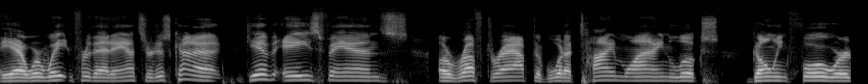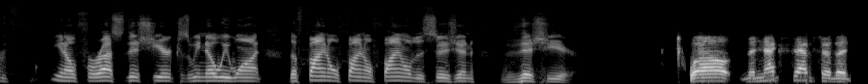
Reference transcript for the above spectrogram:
Yeah, we're waiting for that answer. Just kind of give A's fans a rough draft of what a timeline looks going forward, you know, for us this year because we know we want the final, final, final decision this year. Well, the next steps are that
